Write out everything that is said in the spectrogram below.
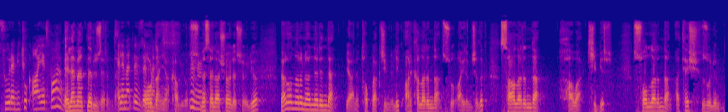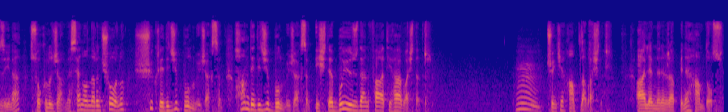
sure birçok ayet var mı? Elementler üzerinden. Elementler üzerinden. Oradan yakalıyoruz. Mesela şöyle söylüyor. Ben onların önlerinden yani toprak cimrilik, arkalarından su ayrımcılık, sağlarından hava kibir, sollarından ateş zulüm zina sokulacağım ve sen onların çoğunu şükredici bulmayacaksın. Hamd edici bulmayacaksın. İşte bu yüzden Fatiha başladır. Çünkü hamdla başlar. Alemlerin Rabbine hamdolsun.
